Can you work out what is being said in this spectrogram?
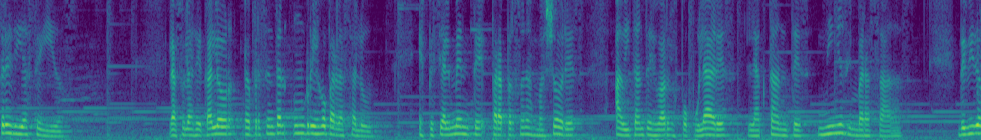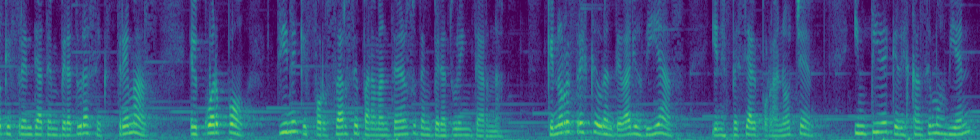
tres días seguidos. Las olas de calor representan un riesgo para la salud, especialmente para personas mayores, habitantes de barrios populares, lactantes, niños embarazadas, debido a que frente a temperaturas extremas, el cuerpo tiene que forzarse para mantener su temperatura interna. Que no refresque durante varios días, y en especial por la noche, impide que descansemos bien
